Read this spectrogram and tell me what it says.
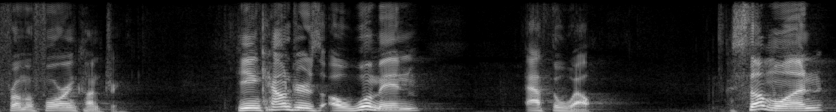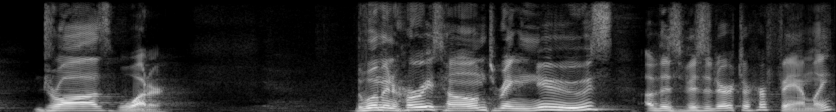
from a foreign country. He encounters a woman at the well. Someone draws water. The woman hurries home to bring news of this visitor to her family.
